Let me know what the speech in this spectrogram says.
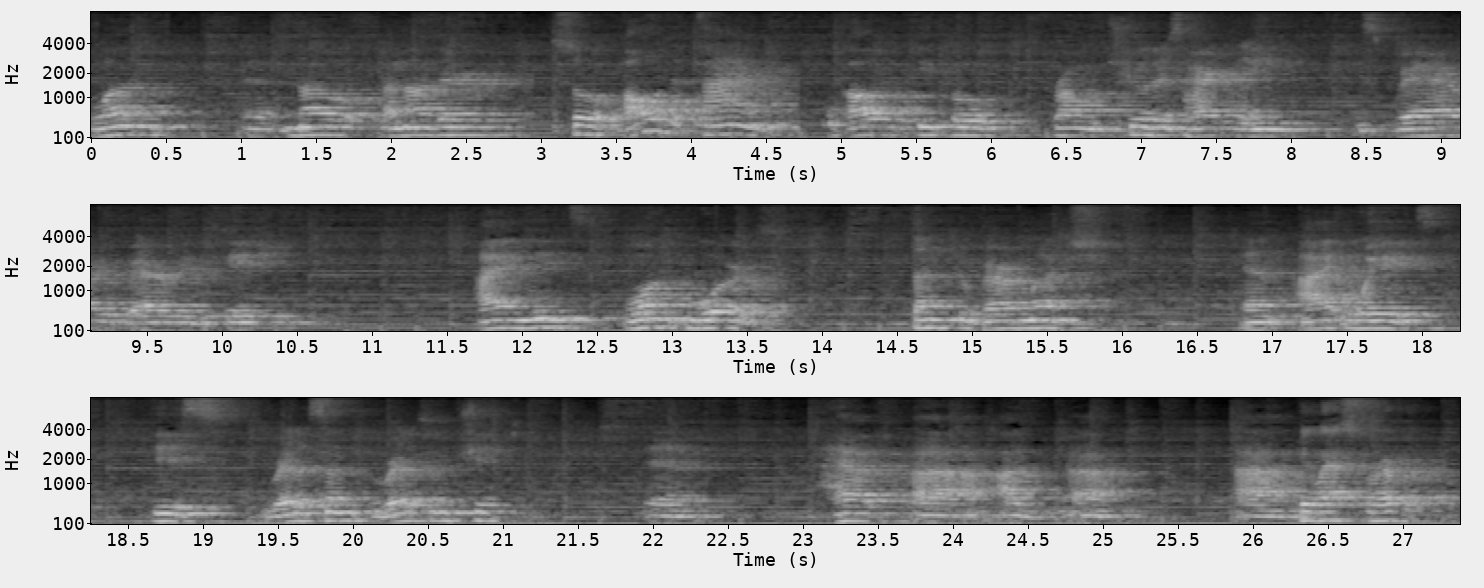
one uh, know another. So all the time, all the people from Children's HeartLink is very, very educated. I need one word. Thank you very much. And I wait this relation, relationship uh, have uh, uh, uh, They last forever.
